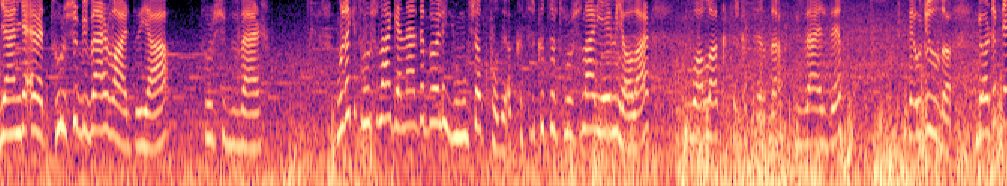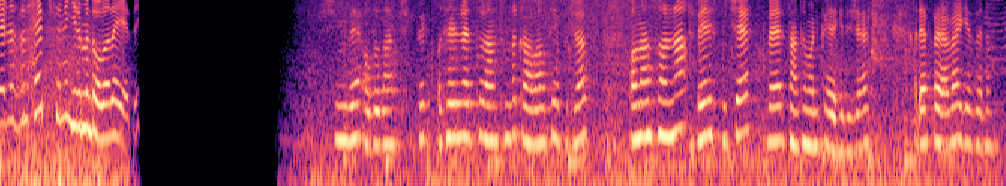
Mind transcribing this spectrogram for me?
Yani evet turşu biber vardı ya. Turşu biber. Buradaki turşular genelde böyle yumuşak oluyor. Kıtır kıtır turşular yemiyorlar. Bu vallahi kıtır kıtırdı. Güzeldi. Ve ucuzdu. Gördüklerinizin hepsini 20 dolara yedik. Şimdi odadan çıktık. Otelin restorantında kahvaltı yapacağız. Ondan sonra Venice Beach'e ve Santa Monica'ya gideceğiz. Hadi hep beraber gezelim.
